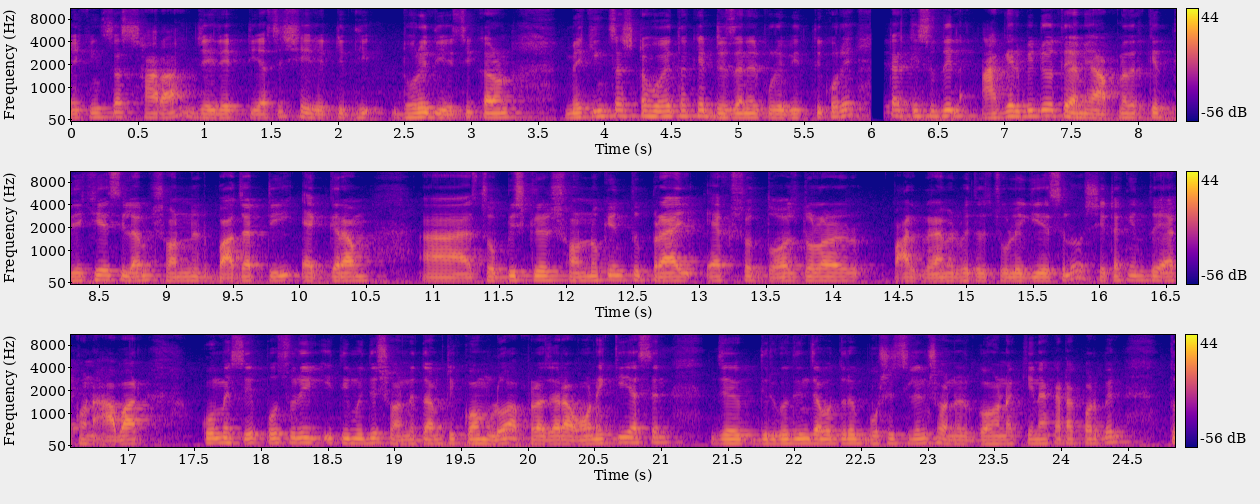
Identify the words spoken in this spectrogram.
মেকিং চার্জ ছাড়া যে রেটটি আছে, সেই রেটটি ধরে দিয়েছি। কারণ মেকিং চার্জটা হয়ে থাকে ডিজাইনের উপরে ভিত্তি করে। এটা কিছুদিন আগের ভিডিওতে আমি আপনাদেরকে দেখিয়েছিলাম, স্বর্ণের বাজারটি এক গ্রাম চব্বিশ ক্যারেট স্বর্ণ কিন্তু প্রায় একশো দশ ডলার পার গ্রামের ভেতরে চলে গিয়েছিল। সেটা কিন্তু এখন আবার কমেছে। প্রচুরই ইতিমধ্যে স্বর্ণের দামটি কমলো। আপনারা যারা অনেকেই আছেন যে দীর্ঘদিন যাবত ধরে বসেছিলেন, স্বর্ণের গহনা কেনাকাটা করবেন, তো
